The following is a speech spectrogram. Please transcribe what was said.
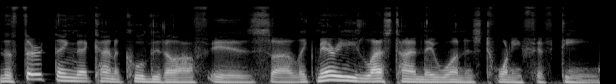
The third thing that kind of cooled it off is uh, Lake Mary, last time they won is 2015.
